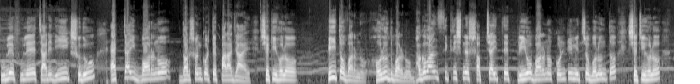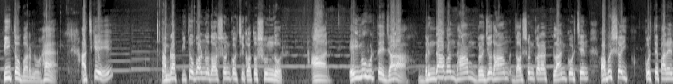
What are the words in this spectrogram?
ফুলে ফুলে চারিদিক শুধু একটাই বর্ণ দর্শন করতে পারা যায়। সেটি হলো পীত বর্ণ, হলুদ বর্ণ। ভগবান শ্রীকৃষ্ণের সবচাইতে প্রিয় বর্ণ কোনটি মিত্র বলুন তো? সেটি হলো পীত বর্ণ। হ্যাঁ আজকে আমরা পীত বর্ণ দর্শন করছি কত সুন্দর। আর এই মুহূর্তে যারা বৃন্দাবন ধাম ব্রজধাম দর্শন করার প্ল্যান করছেন, অবশ্যই করতে পারেন,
